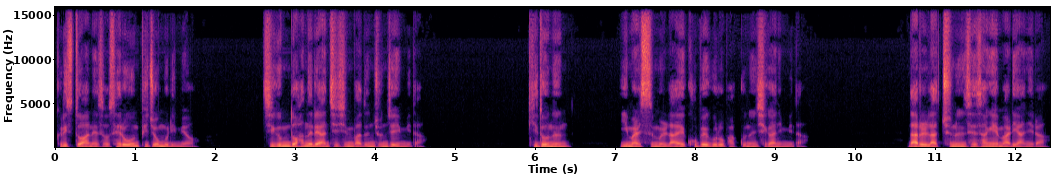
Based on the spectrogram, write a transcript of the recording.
그리스도 안에서 새로운 피조물이며 지금도 하늘에 앉히신 받은 존재입니다. 기도는 이 말씀을 나의 고백으로 바꾸는 시간입니다. 나를 낮추는 세상의 말이 아니라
